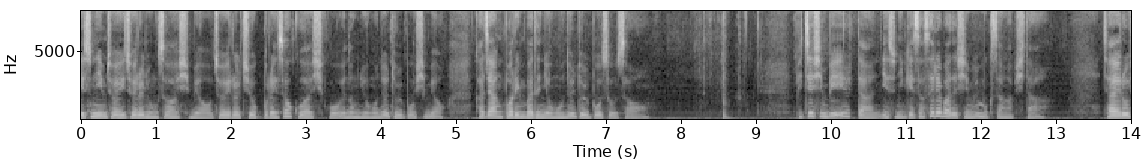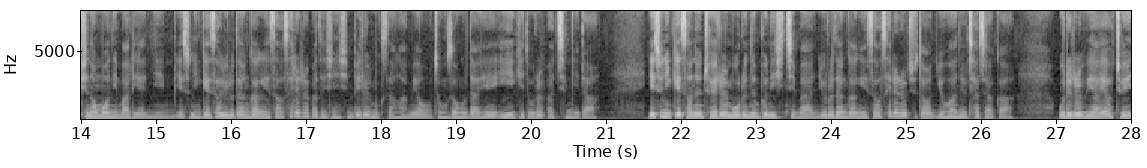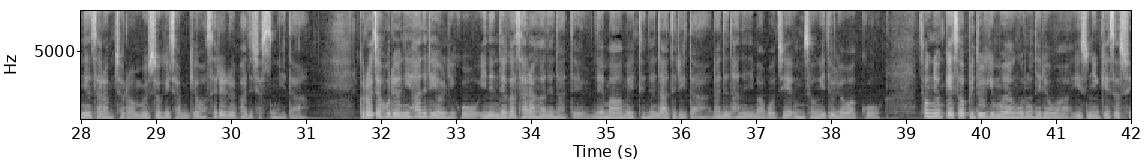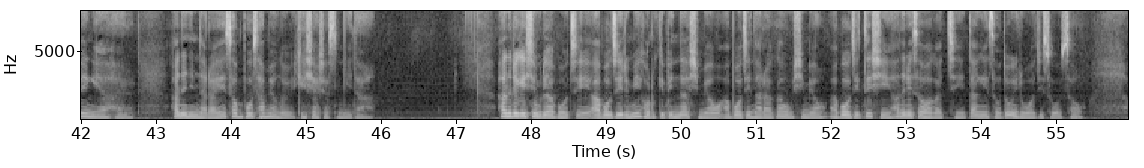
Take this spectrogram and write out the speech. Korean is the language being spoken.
예수님 저희 죄를 용서하시며 저희를 지옥불에서 구하시고 연옥 영혼을 돌보시며 가장 버림받은 영혼을 돌보소서. 빛의 신비 1단 예수님께서 세례받으심을 묵상합시다. 자애로우신 어머니 마리아님, 예수님께서 유르단강에서 세례를 받으신 신비를 묵상하며 정성을 다해 이 기도를 바칩니다. 예수님께서는 죄를 모르는 분이시지만 유르단강에서 세례를 주던 요한을 찾아가 우리를 위하여 죄 있는 사람처럼 물속에 잠겨 세례를 받으셨습니다. 그러자 호련히 하늘이 열리고 이는 내가 사랑하는 아들, 내 마음에 드는 아들이다 라는 하느님 아버지의 음성이 들려왔고 성령께서 비둘기 모양으로 내려와 예수님께서 수행해야 할 하느님 나라의 선포 사명을 계시하셨습니다. 하늘에 계신 우리 아버지, 아버지 이름이 거룩히 빛나시며 아버지 나라가 오시며 아버지 뜻이 하늘에서와 같이 땅에서도 이루어지소서.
